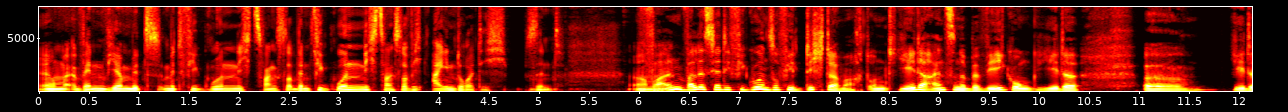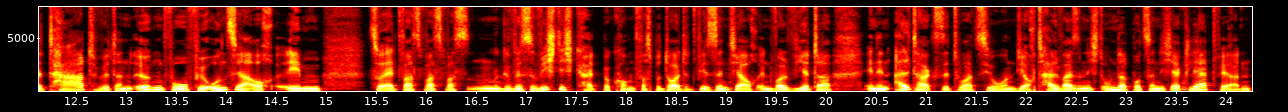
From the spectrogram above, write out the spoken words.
ähm, wenn wir mit mit Figuren nicht zwangsläufig, wenn Figuren nicht zwangsläufig eindeutig sind. Ähm, Vor allem, weil es ja die Figuren so viel dichter macht und jede einzelne Bewegung, jede äh, jede Tat wird dann irgendwo für uns ja auch eben zu etwas, was, was eine gewisse Wichtigkeit bekommt. Was bedeutet, wir sind ja auch involvierter in den Alltagssituationen, die auch teilweise nicht hundertprozentig erklärt werden.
